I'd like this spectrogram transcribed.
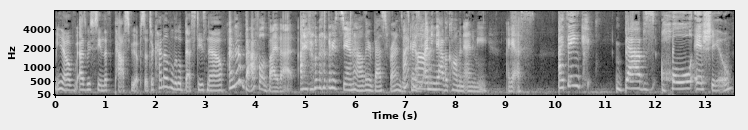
you know, as we've seen the past few episodes, are kind of little besties now. I'm so baffled by that. I don't understand how they're best friends. It's I'm crazy. I mean, they have a common enemy, I guess. I think Bab's whole issue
